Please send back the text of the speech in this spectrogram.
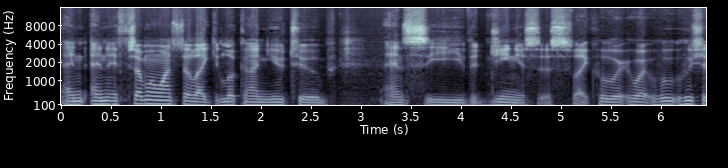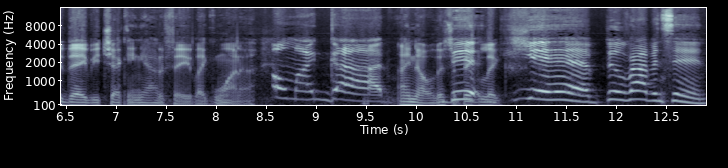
And and if someone wants to like look on YouTube and see the geniuses, like who who who, who should they be checking out if they like wanna? Oh my God! I know there's a big league. Yeah, Bill Robinson.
